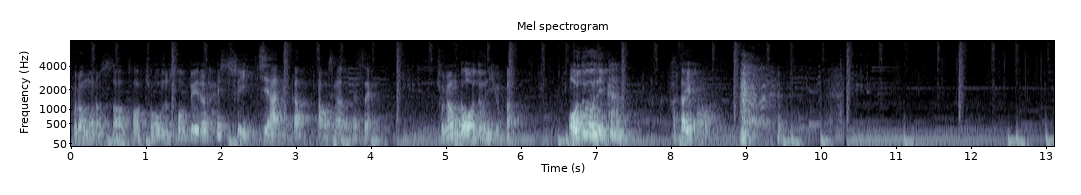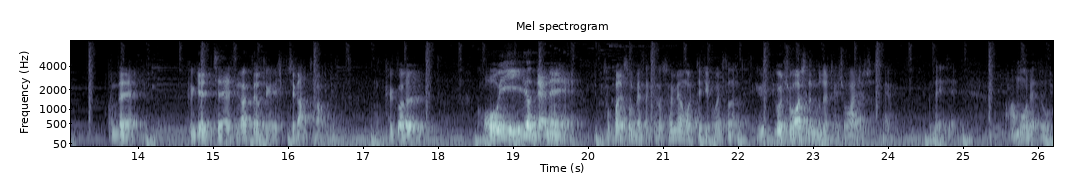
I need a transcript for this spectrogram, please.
그럼으로써 더 좋은 소비를 할 수 있지 않을까라고 생각을 했어요. 조명도 어두운 이유가 어두우니까 가까이 보라고. 근데 그게 제 생각대로 되게 쉽지가 않더라고요. 그거를 거의 1년 내내 속빨리 소비에서 계속 설명을 드리고 했었는데 이걸 좋아하시는 분들 되게 좋아해 주셨어요. 근데 이제 아무래도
